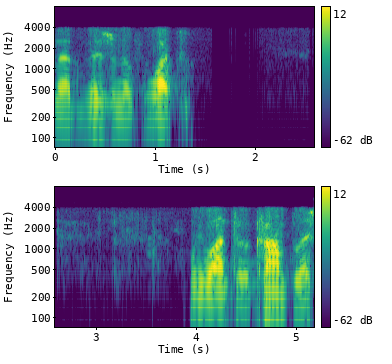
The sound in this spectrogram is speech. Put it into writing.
that vision of what we want to accomplish.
